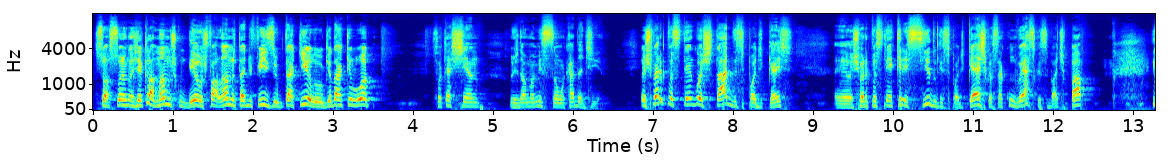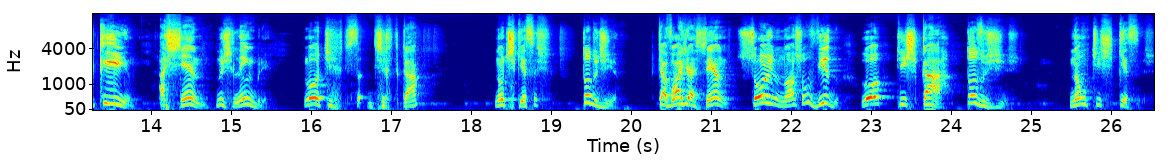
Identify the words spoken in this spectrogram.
situações nós reclamamos com Deus, falamos que está difícil, que está aquilo, que está aquilo outro. Só que a Shen nos dá uma missão a cada dia. Eu espero que você tenha gostado desse podcast. É, eu espero que você tenha crescido com esse podcast, com essa conversa, com esse bate-papo. E que a Shen nos lembre, Lotirka, não te esqueças, todo dia. Que a voz de Hashem soe no nosso ouvido. Lotiscar, todos os dias. Não te esqueças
